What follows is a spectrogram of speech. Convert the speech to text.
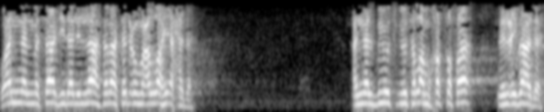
وأن المساجد لله فلا تدعوا مع الله أحدا. أن البيوت بيوت الله مخصصة للعبادة.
